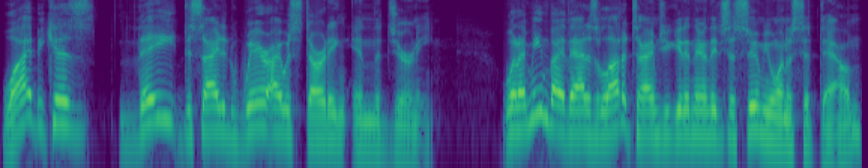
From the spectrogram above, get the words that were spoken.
Why? Because they decided where I was starting in the journey. What I mean by that is a lot of times you get in there and they just assume you want to sit down.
